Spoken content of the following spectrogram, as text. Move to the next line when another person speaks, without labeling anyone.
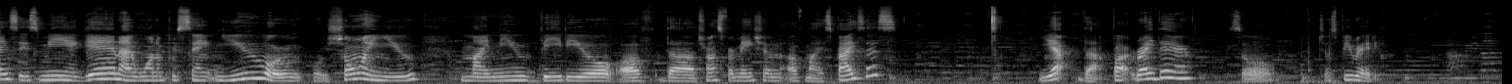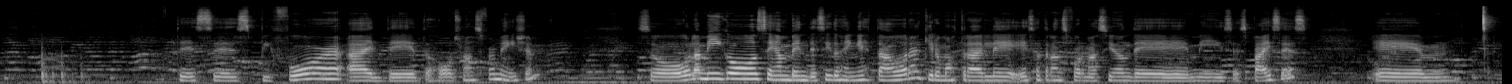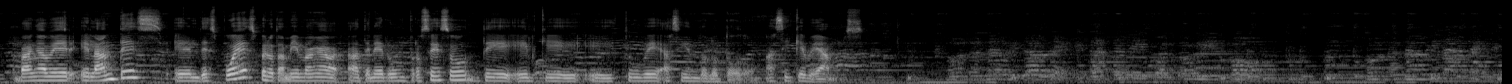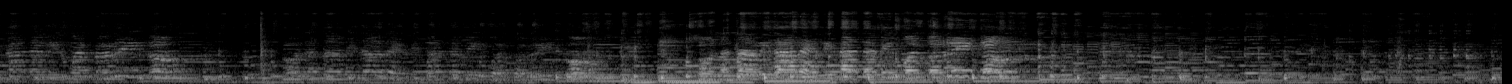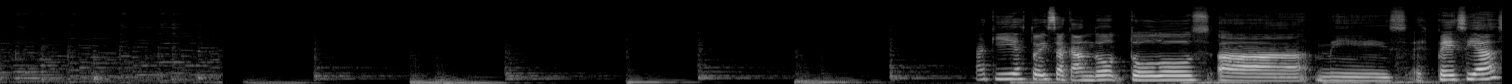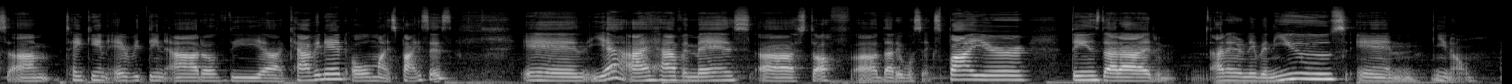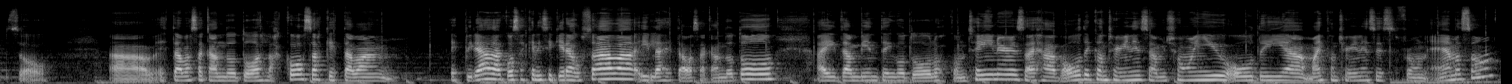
guys, it's me again. I want to present you or, or showing you my new video of the transformation of my spices. Yep, that part right there. So just be ready. This is before I did the whole transformation. So, hola amigos, sean bendecidos en esta hora. Quiero mostrarle esa transformación de mis spices. Eh, van a ver el antes, el después, pero también van a, a tener un proceso de el que eh, estuve haciéndolo todo. Así que veamos. Aquí estoy sacando todos uh, mis especias. I'm taking everything out of the uh, cabinet, all my spices. And yeah, I have a mess, uh, stuff that it was expired, things that I, I didn't even use, and you know, so estaba sacando todas las cosas que estaban expirada, cosas que ni siquiera usaba y las estaba sacando todo. Ahí también tengo todos los containers. I have all the containers I'm showing you. All the uh, my containers is from Amazon.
